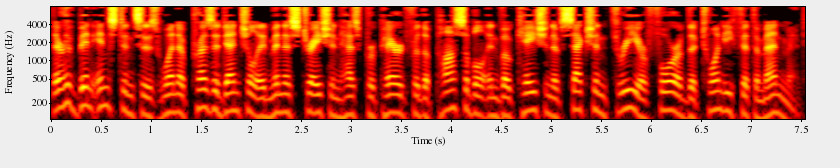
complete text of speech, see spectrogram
There have been instances when a presidential administration has prepared for the possible invocation of Section 3 or 4 of the 25th Amendment.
